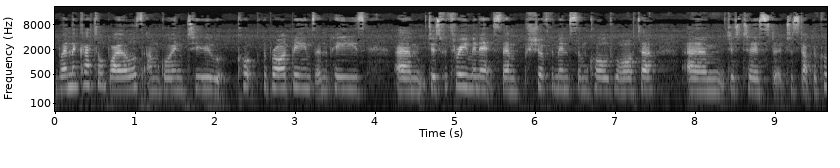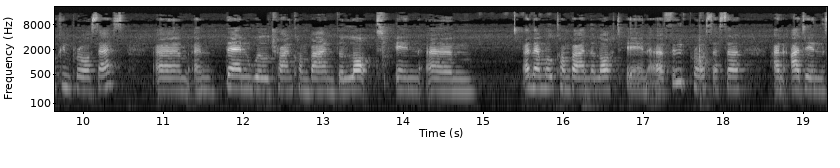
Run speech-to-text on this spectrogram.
when the kettle boils, I'm going to cook the broad beans and the peas um, just for three minutes, then shove them in some cold water um, just to, st to stop the cooking process. Um, and then we'll try and combine the lot in, and then we'll combine the lot in a food processor and add in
